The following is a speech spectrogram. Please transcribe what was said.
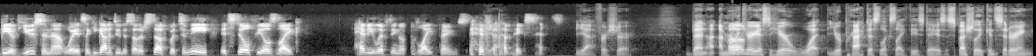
be of use in that way, it's like you got to do this other stuff. But to me, it still feels like heavy lifting of light things, if yeah. that makes sense. Yeah, for sure. Ben, I'm really um, curious to hear what your practice looks like these days, especially considering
